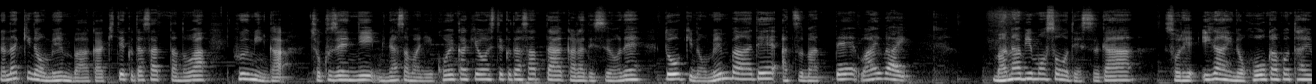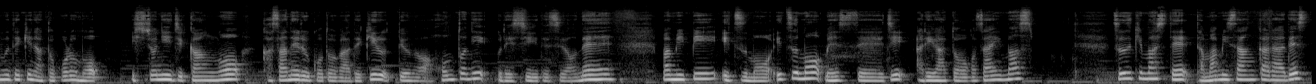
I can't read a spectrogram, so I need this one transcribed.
7期のメンバーが来てくださったのはふーみんが直前に皆様に声かけをしてくださったからですよね。同期のメンバーで集まってワイワイ。学びもそうですがそれ以外の放課後タイム的なところも一緒に時間を重ねることができるっていうのは本当に嬉しいですよね。まみぴいつもいつもメッセージありがとうございます。続きまして、たまみさんからです。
